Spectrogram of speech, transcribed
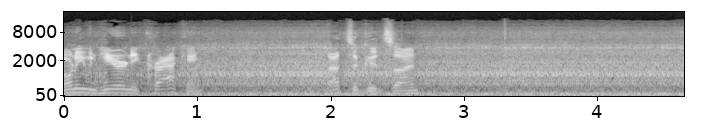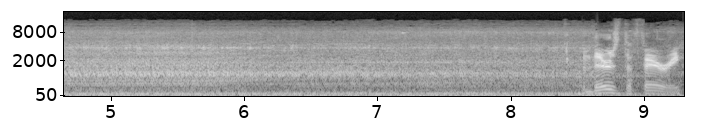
Don't even hear any cracking. That's a good sign. And there's the ferry.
